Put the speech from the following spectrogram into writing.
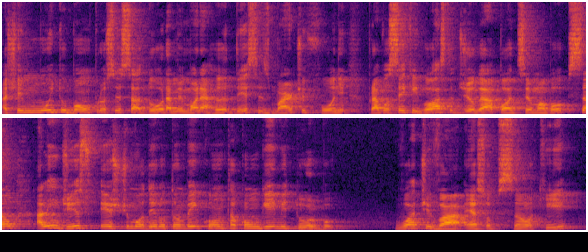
achei muito bom o processador, a memória RAM desse smartphone. Para você que gosta de jogar, pode ser uma boa opção. Além disso, este modelo também conta com o Game Turbo. Vou ativar essa opção aqui.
